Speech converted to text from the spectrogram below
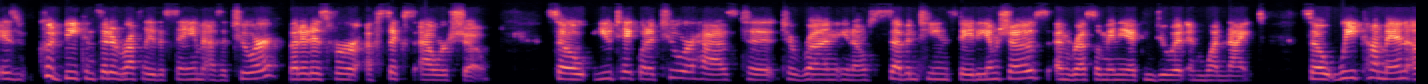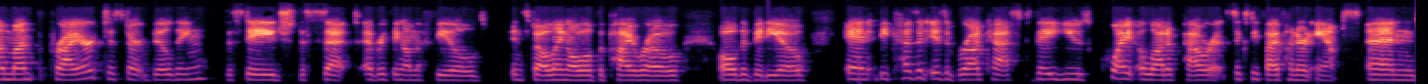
is could be considered roughly the same as a tour, but it is for a six-hour show. So you take what a tour has to to run, you know, 17 stadium shows, and WrestleMania can do it in one night. So we come in a month prior to start building the stage, the set, everything on the field, installing all of the pyro, all the video. And because it is a broadcast, they use quite a lot of power at 6,500 amps, and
